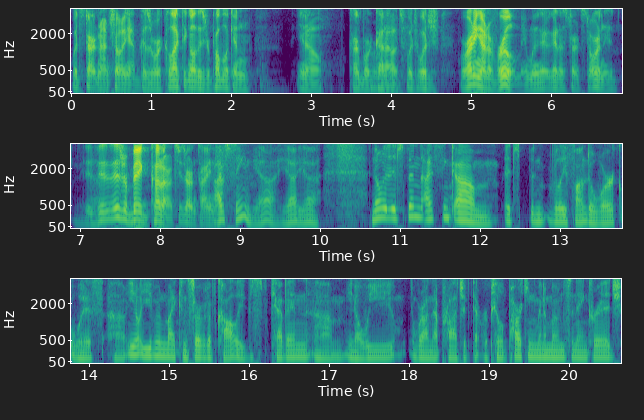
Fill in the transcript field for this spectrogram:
would start not showing up because we're collecting all these Republican, you know, cardboard cutouts, which which we're running out of room, and we're gonna start storing these. These, these are big cutouts. These aren't tiny. I've seen, yeah, yeah, yeah. No, it, it's been. I think um, it's been really fun to work with. Uh, you know, even my conservative colleagues, Kevin. Um, you know, we were on that project that repealed parking minimums in Anchorage.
